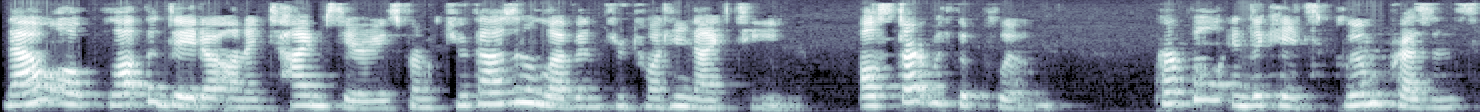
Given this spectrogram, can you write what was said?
Now I'll plot the data on a time series from 2011 through 2019. I'll start with the plume. Purple indicates plume presence,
